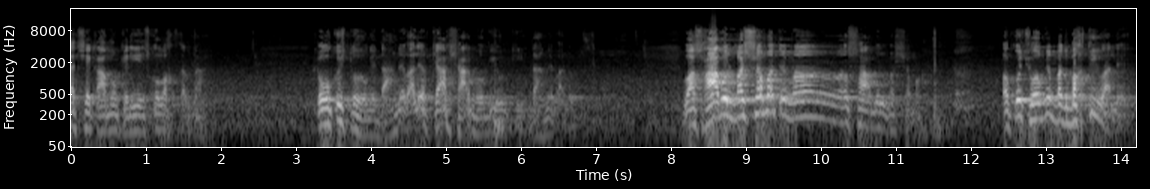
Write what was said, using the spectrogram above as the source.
अच्छे कामों के लिए इसको वक्त करता है। तो वो कुछ तो होंगे दाहने वाले और क्या शान होगी उनकी दाहने वालों की। वह साबुल मशमत माँ साबुल मशमा और कुछ होंगे बदबख्ती वाले।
